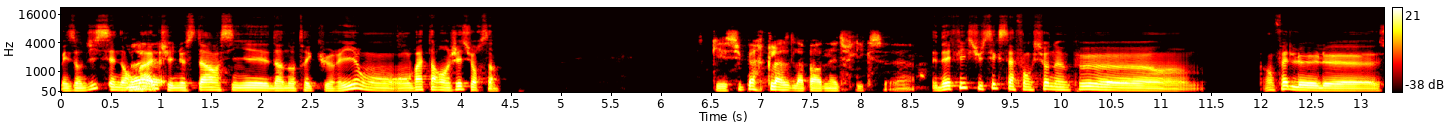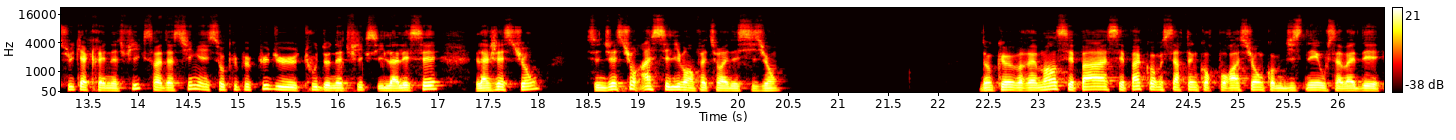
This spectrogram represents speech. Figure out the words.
Mais ils ont dit, c'est normal, tu es une star signée dans notre écurie, on, va t'arranger sur ça. Ce qui est super classe de la part de Netflix. Euh. Netflix, tu sais que ça fonctionne un peu. Euh, en fait, le, celui qui a créé Netflix, Red Hastings, il s'occupe plus du tout de Netflix. Il a laissé la gestion. C'est une gestion assez libre en fait sur les décisions. Donc euh, vraiment, c'est pas c'est pas comme certaines corporations comme Disney où ça va être des,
